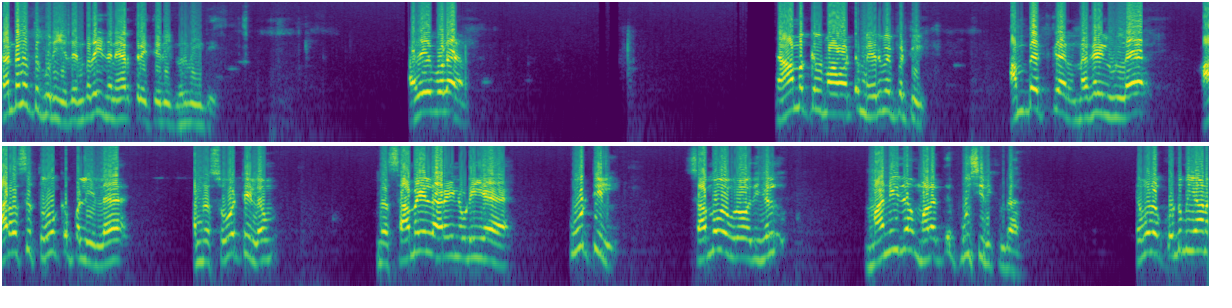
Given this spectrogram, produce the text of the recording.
கண்டனத்துக்குரியது என்பதை இந்த நேரத்தில் தெரிவிக்க விரும்புகிறேன் அதே போல நாமக்கல் மாவட்டம் எருமைப்பட்டி அம்பேத்கர் நகரில் உள்ள அரசு துவக்க பள்ளியில் அந்த சுவற்றிலும் இந்த சமையல் அறையினுடைய கூட்டில் சமூக விரோதிகள் மனித மலத்தை பூசியிருக்கின்றார்கள். எவ்வளவு கொடுமையான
